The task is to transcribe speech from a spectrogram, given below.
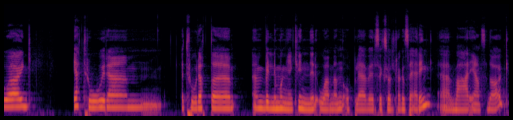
Og jeg tror eh, Jeg tror at eh, veldig mange kvinner og menn opplever seksuell trakassering eh, hver eneste dag.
